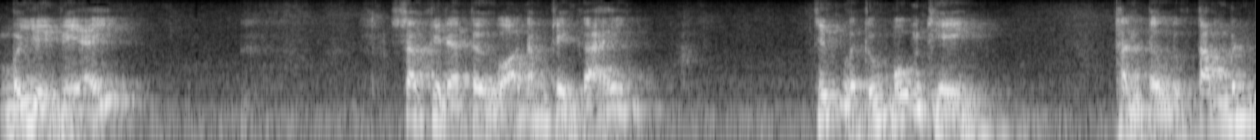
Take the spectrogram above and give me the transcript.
Bởi vì vị ấy, sau khi đã từ bỏ năm truyền cái, chứng và trú bốn thiền thành tựu được tâm minh.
